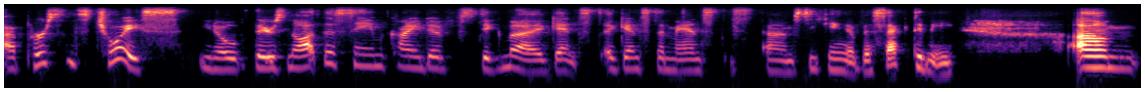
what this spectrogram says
a person's choice. You know there's not the same kind of stigma against against a man um, seeking a vasectomy. Um,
